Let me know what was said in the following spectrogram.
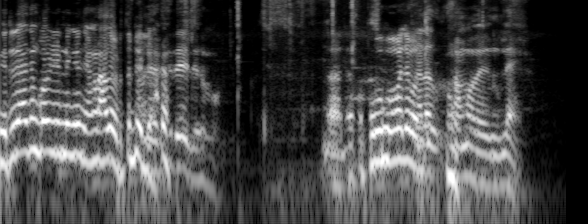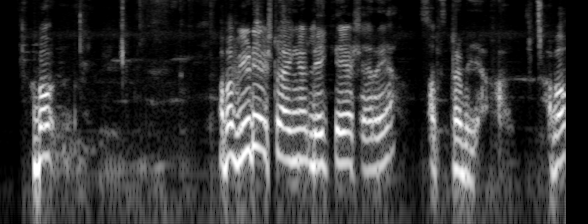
ഗിരിരാജൻ കോഴി ഉണ്ടെങ്കിൽ ഞങ്ങൾ അത് എടുത്തിട്ടില്ല. അപ്പൊ ഇല്ല സംഭവം. അതൊക്കെ പൂ പോലെ നല്ല സംഭവം അല്ലേ? അപ്പോൾ അപ്പോൾ വീഡിയോ ഇഷ്ടമായെങ്കിൽ ലൈക്ക് ചെയ്യുക ഷെയർ ചെയ്യുക സബ്സ്ക്രൈബ് ചെയ്യുക. അപ്പോൾ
